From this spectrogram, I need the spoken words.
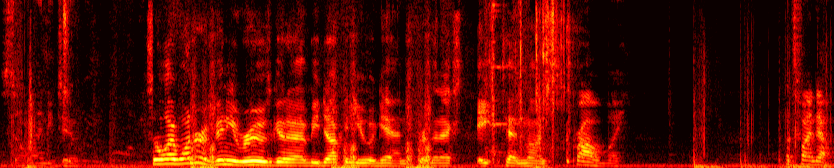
Still 92. So I wonder if Vinny Rue's gonna be ducking you again for the next eight, ten months. Probably. Let's find out.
